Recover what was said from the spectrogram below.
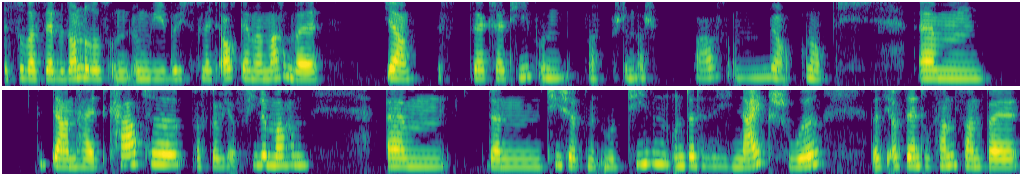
ist sowas sehr Besonderes und irgendwie würde ich es vielleicht auch gerne mal machen, weil, ja, ist sehr kreativ und macht bestimmt auch Spaß und ja, genau. Ähm, dann halt Karte, was glaube ich auch viele machen. Ähm, dann T-Shirts mit Motiven und dann tatsächlich Nike-Schuhe was ich auch sehr interessant fand, weil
